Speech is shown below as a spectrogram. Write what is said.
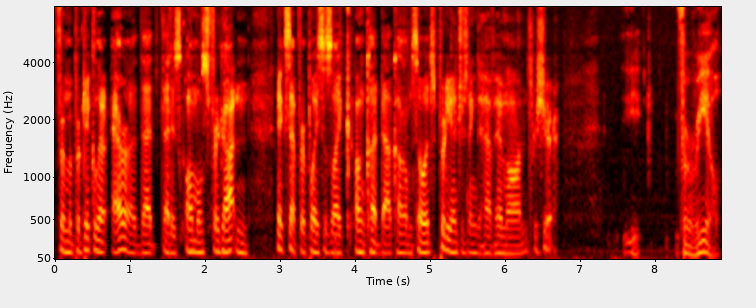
from a particular era that, that is almost forgotten, except for places like Unkut.com. So it's pretty interesting to have him on for sure. For real.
